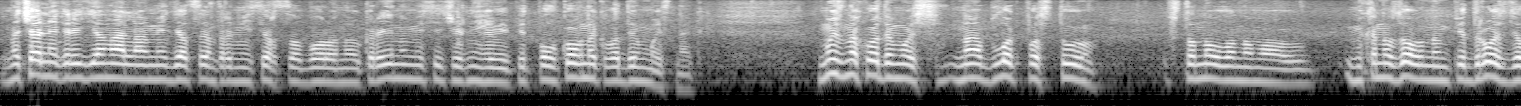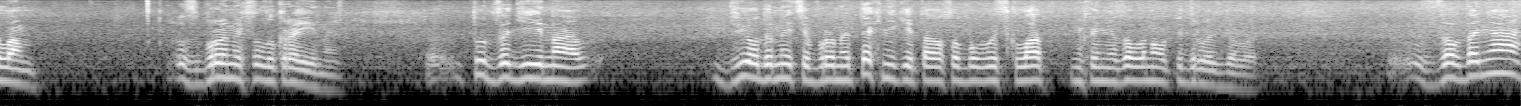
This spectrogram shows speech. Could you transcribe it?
Начальник регіонального медіа-центру Міністерства оборони України в місті Чернігові, підполковник Вадим Мисник. Ми знаходимося на блокпосту, встановленому механізованим підрозділом Збройних сил України. Тут задіяно дві одиниці бронетехніки та особовий склад механізованого підрозділу. Завдання,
